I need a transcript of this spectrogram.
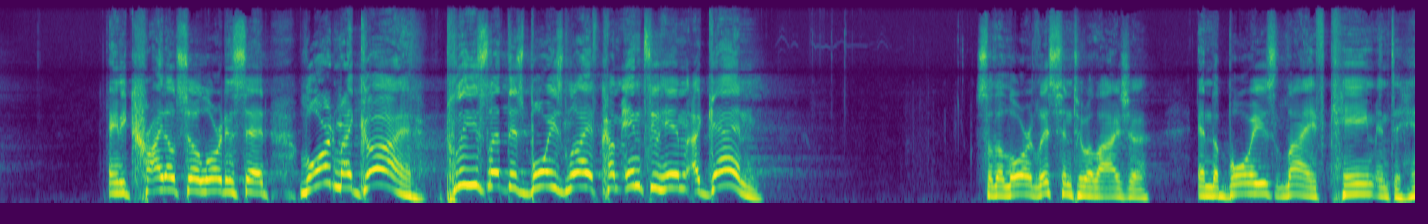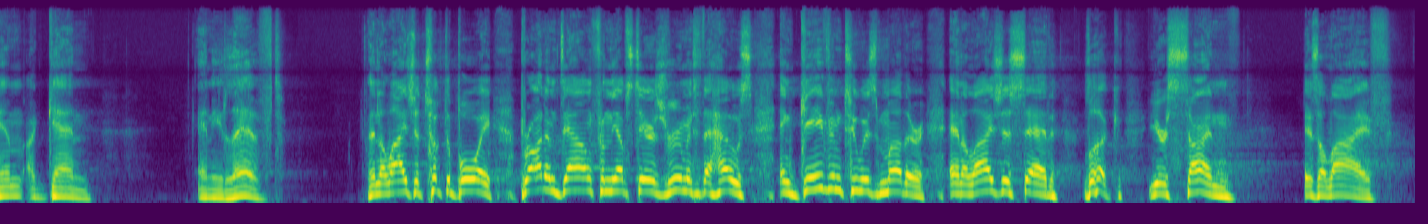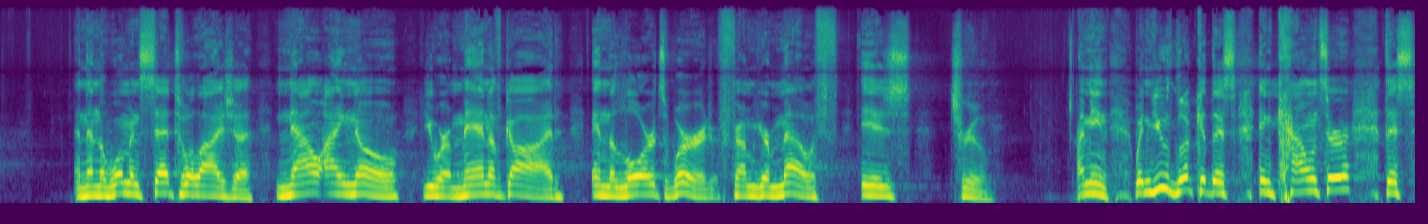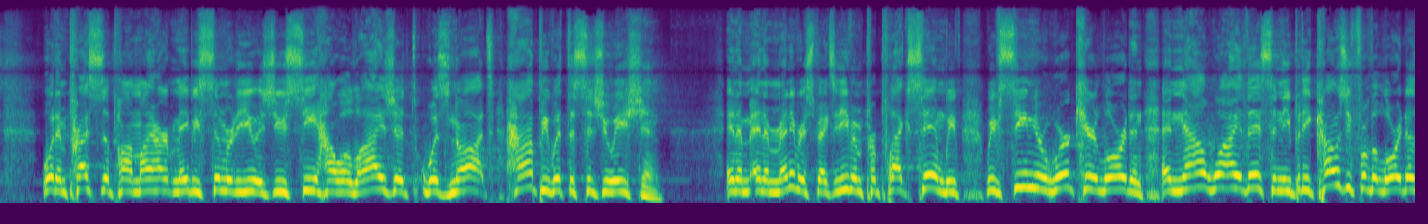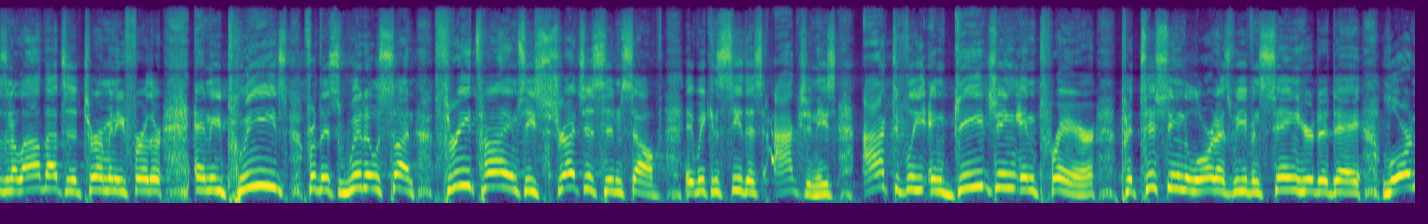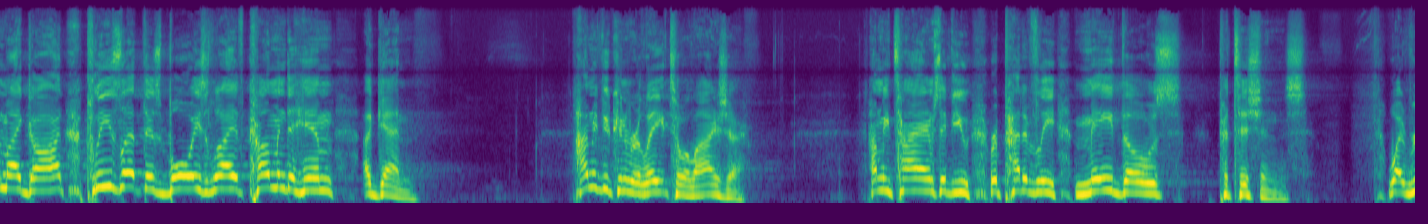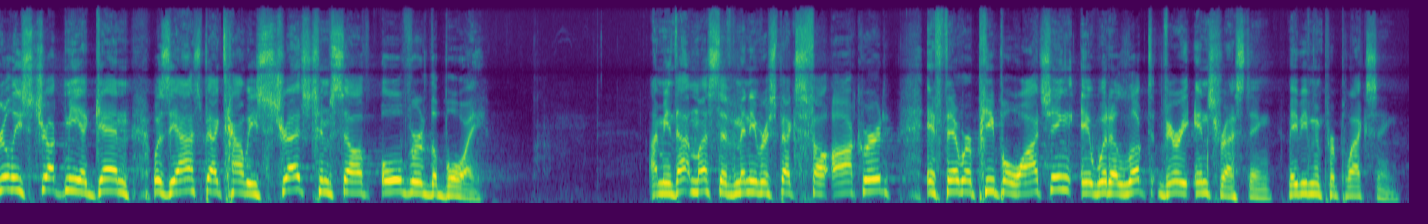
And he cried out to the Lord and said, Lord my God, please let this boy's life come into him again. So the Lord listened to Elijah, and the boy's life came into him again and he lived. Then Elijah took the boy, brought him down from the upstairs room into the house, and gave him to his mother. And Elijah said, Look, your son is alive. And then the woman said to Elijah, Now I know you are a man of God, and the Lord's word from your mouth is true. I mean, when you look at this encounter, this what impresses upon my heart, maybe similar to you, is you see how Elijah was not happy with the situation. And in, and in, many respects, it even perplexed him. We've, we've seen your work here, Lord, and, and now why this? And he, but he comes before the Lord, doesn't allow that to deter him any further, and he pleads for this widow's son. Three times he stretches himself. we can see this action. He's actively engaging in prayer, petitioning the Lord, as we even sang here today Lord my God, please let this boy's life come into him again. How many of you can relate to Elijah? How many times have you repetitively made those petitions? What really struck me again was the aspect how he stretched himself over the boy. I mean, that must have, in many respects, felt awkward. If there were people watching, it would have looked very interesting, maybe even perplexing.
